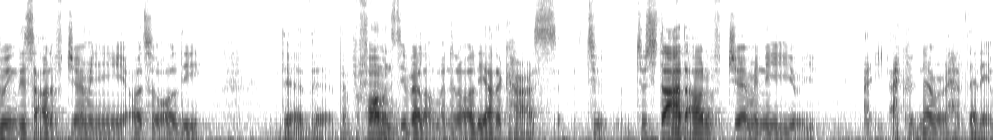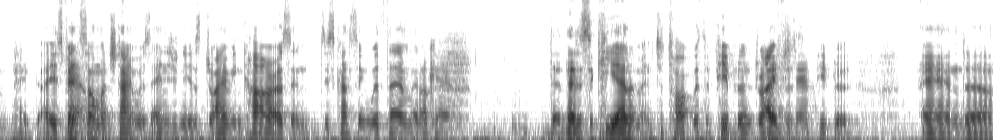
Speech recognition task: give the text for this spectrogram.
doing this out of Germany, also all the the, the, the performance development and all the other cars to to start out of Germany, you, you I, I could never have that impact. I spent Yeah. so much time with engineers driving cars and discussing with them, and Okay. that, that is a key element to talk with the people, drive with the people, and uh,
